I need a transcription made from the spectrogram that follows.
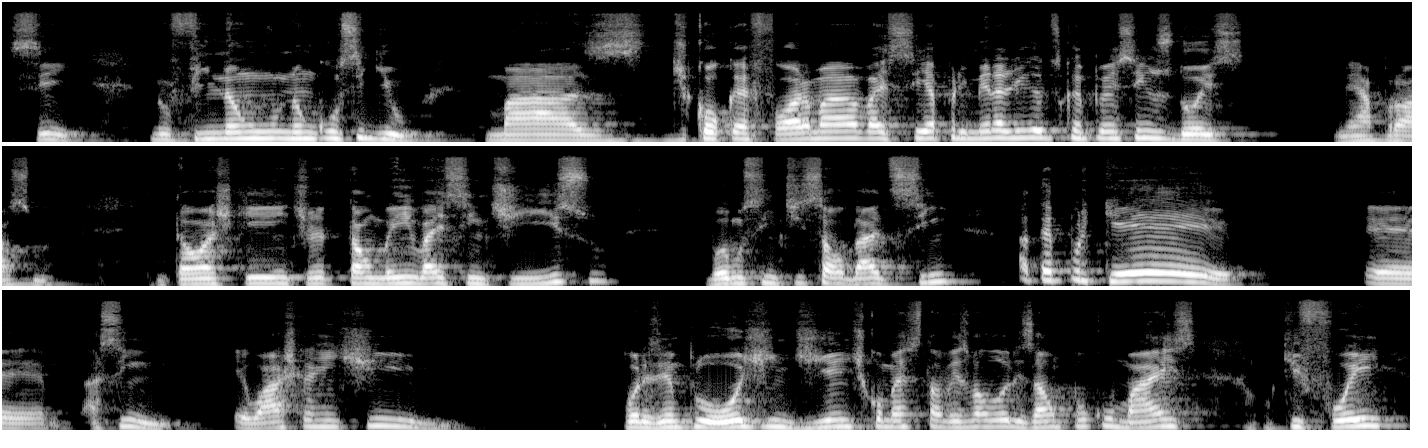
sim, no fim não, não conseguiu. Mas, de qualquer forma, vai ser a primeira Liga dos Campeões sem os dois, né? A próxima. Então, acho que a gente também vai sentir isso. Vamos sentir saudade, sim. Até porque, é, assim, eu acho que a gente por exemplo, hoje em dia a gente começa talvez a valorizar um pouco mais o que foi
